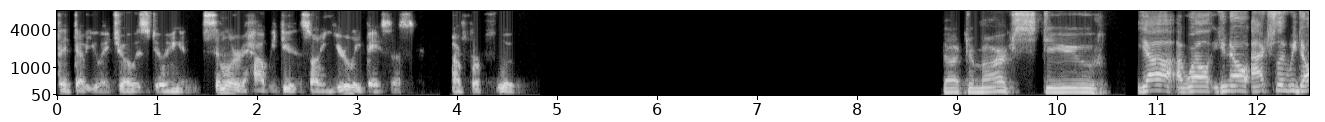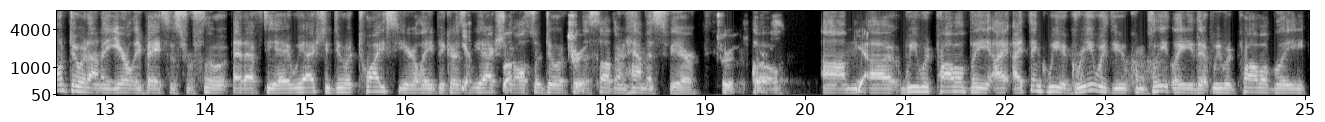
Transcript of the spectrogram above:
the WHO is doing, and similar to how we do this on a yearly basis uh, for flu. Dr. Marks, do you yeah, uh, well, you know, actually, we don't do it on a yearly basis for flu at FDA. We actually do it twice yearly because we actually well, also do it true. for the Southern Hemisphere. True. So, um, yeah. uh, we would probably, I, I, think we agree with you completely that we would probably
